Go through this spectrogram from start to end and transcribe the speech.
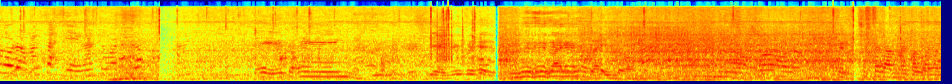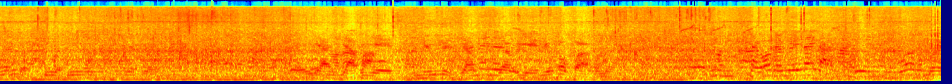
ดูเดี๋ยวมันจะเองนะตัวเดียวเอ๋ตัวเองเกี่ยยุ่งไปเห็นไรไรเหรอ เป็นชิคกี้พายในตลาดนั้นแบบที่แบบนี้อย่าอย่าไปเย็นนิ้วเนี่ยอย่าอย่าไปเย็นนิ้วเข้าปากมันเลยมันแต่ว่ามันไม่ได้ด่ามาเองหรือว่ามัน ไม่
